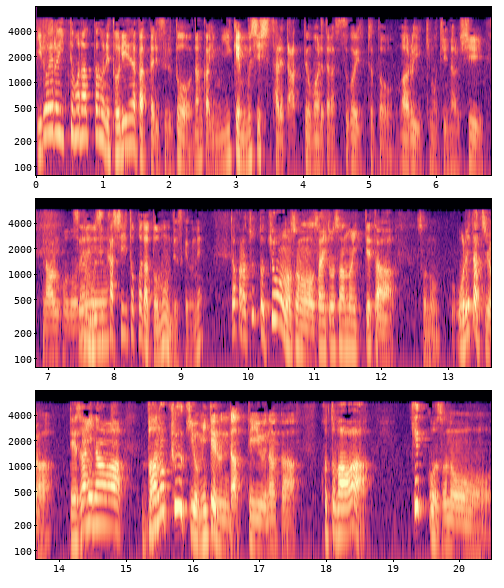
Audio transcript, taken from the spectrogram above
いろいろ言ってもらったのに取り入れなかったりすると、なんか意見無視されたって思われたら、すごいちょっと悪い気持ちになるし、なるほどね。そういうの難しいとこだと思うんですけどね。だからちょっと今日のその斉藤さんの言ってた、その、俺たちは、デザイナーは場の空気を見てるんだっていうなんか言葉は、結構その、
